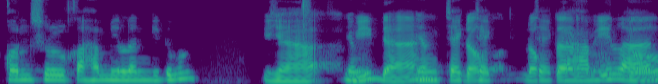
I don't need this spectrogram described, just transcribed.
konsul kehamilan gitu bang? ya yang- bidan yang cek- dok- cek- kehamilan. itu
